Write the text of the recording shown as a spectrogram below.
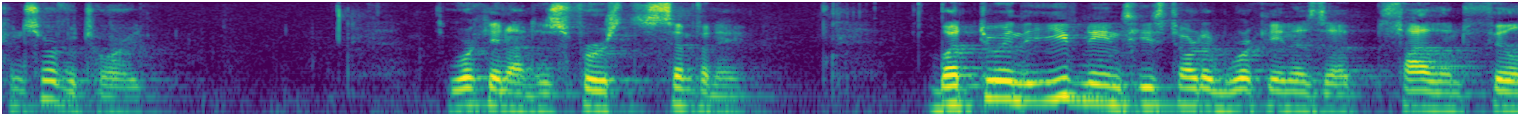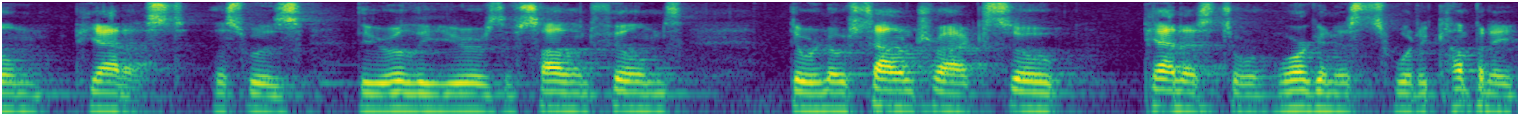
conservatory working on his first symphony. But during the evenings, he started working as a silent film pianist. This was the early years of silent films. There were no soundtracks, so pianists or organists would accompany.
